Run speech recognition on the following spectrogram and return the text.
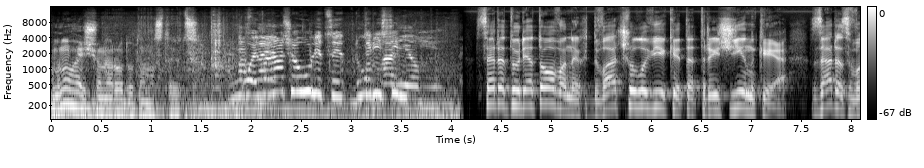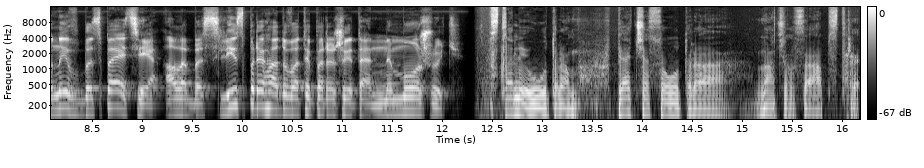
Много еще народу там остается? Ой, на нашей улице три семьи. Серед урятованих два чоловіки та три жінки. Зараз вони в безпеці, але без сліз пригадувати пережите не можуть. Встали утром, в 5 часов утра начался обстрел.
